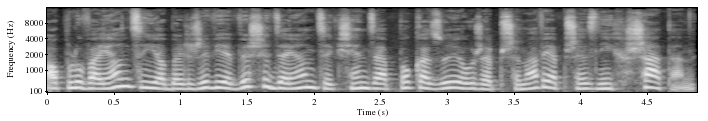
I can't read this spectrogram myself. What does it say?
opluwający i obelżywie wyszydzający księdza pokazują, że przemawia przez nich szatan.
